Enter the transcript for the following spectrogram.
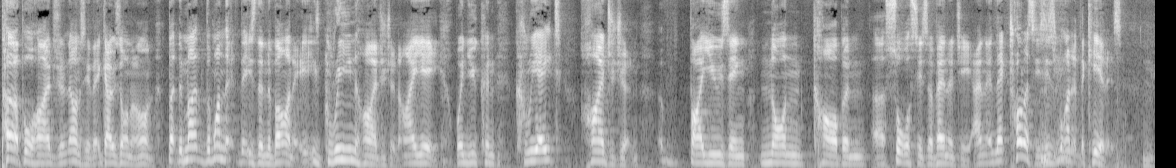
purple hydrogen. Honestly, it goes on and on. But the, the one that is the nirvana is green hydrogen, i.e., when you can create hydrogen by using non-carbon uh, sources of energy, and electrolysis is right at the key of this. Mm.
